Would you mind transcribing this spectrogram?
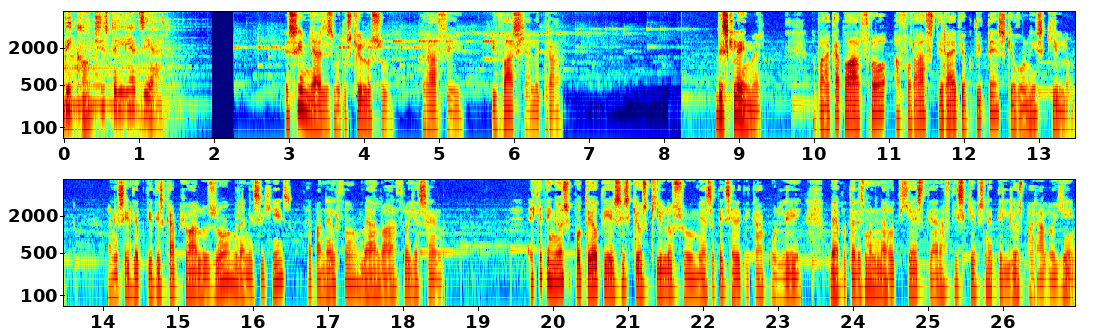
BeConscious.gr Εσύ μοιάζεις με το σκύλο σου, γράφει η Βάσια Λετρά. Disclaimer. Το παρακάτω άρθρο αφορά αυστηρά ιδιοκτήτες και γονείς σκύλων. Αν είσαι ιδιοκτήτης κάποιου άλλου ζώου, μην ανησυχείς, θα επανέλθω με άλλο άρθρο για σένα. Έχετε νιώσει ποτέ ότι εσείς και ο σκύλος σου μοιάζετε εξαιρετικά πολύ με αποτέλεσμα να αναρωτιέστε αν αυτή η σκέψη είναι τελείως παράλογη;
